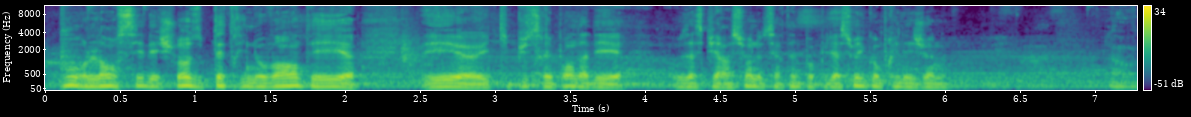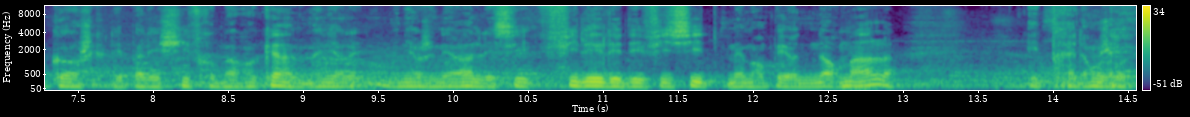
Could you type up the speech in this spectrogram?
pour lancer des choses peut-être innovantes et, euh, euh, qui puissent répondre aux aspirations de certaines populations, y compris les jeunes. Là encore, je ne connais pas les chiffres marocains. De manière générale, laisser filer les déficits, même en période normale, est très dangereux.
